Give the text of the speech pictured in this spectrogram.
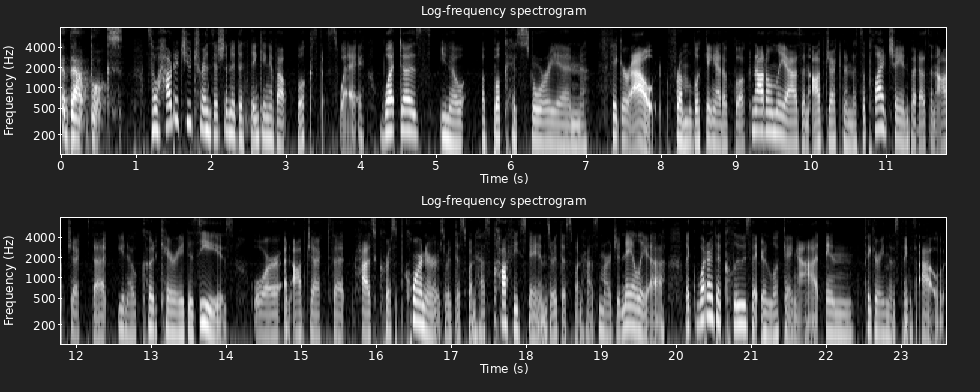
about books. So how did you transition into thinking about books this way? What does, you know, a book historian figure out from looking at a book not only as an object in a supply chain but as an object that you know could carry disease or an object that has crisp corners or this one has coffee stains or this one has marginalia like what are the clues that you're looking at in figuring those things out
